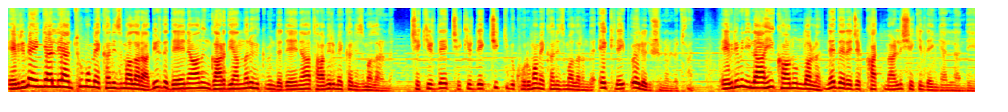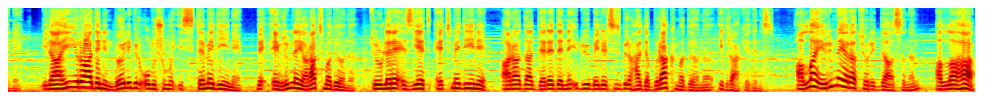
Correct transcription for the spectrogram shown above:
Evrimi engelleyen tüm bu mekanizmalara bir de DNA'nın gardiyanları hükmünde DNA tamir mekanizmalarını çekirdek, çekirdekçik gibi koruma mekanizmalarını da ekleyip öyle düşünün lütfen. Evrimin ilahi kanunlarla ne derece katmerli şekilde engellendiğini, ilahi iradenin böyle bir oluşumu istemediğini ve evrimle yaratmadığını, türlere eziyet etmediğini, arada derede ne idüğü belirsiz bir halde bırakmadığını idrak ediniz. Allah evrimle yaratıyor iddiasının Allah'a,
